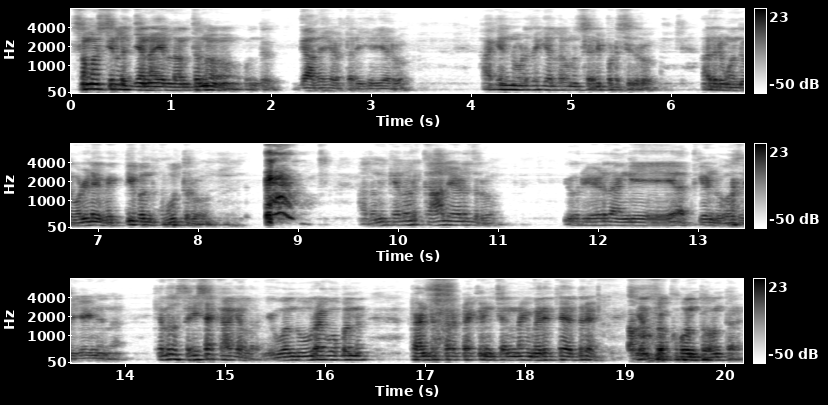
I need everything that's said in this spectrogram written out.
ಸಮಸ್ಯೆ ಇಲ್ಲ, ಜನ ಇಲ್ಲ ಅಂತಲೂ ಒಂದು ಗಾದೆ ಹೇಳ್ತಾರೆ ಹಿರಿಯರು. ಹಾಗೆ ನೋಡಿದಾಗ ಎಲ್ಲವನ್ನು ಸರಿಪಡಿಸಿದ್ರು. ಆದರೆ ಒಂದು ಒಳ್ಳೆ ವ್ಯಕ್ತಿ ಬಂದು ಕೂತರು. ಅದನ್ನು ಕೆಲವರು ಕಾಲು ಎಳೆದ್ರು. ಇವ್ರು ಹೇಳ್ದ ಹಂಗೆ ಹತ್ಕೊಂಡು ಹೋದ್ರು ಎಣ್ಣೆನ ಕೆಲವರು ಸಹಿಸೋಕ್ಕಾಗಲ್ಲ. ಈ ಒಂದು ಊರಾಗ ಒಬ್ಬನ ಪ್ಯಾಂಟ್ ಶರ್ಟ್ ಹಾಕೊಂಡು ಚೆನ್ನಾಗಿ ಮೆರಿತಾ ಇದ್ದರೆ ಏನು ಸೊಕ್ಕು ಬಂತು ಅಂತಾರೆ.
